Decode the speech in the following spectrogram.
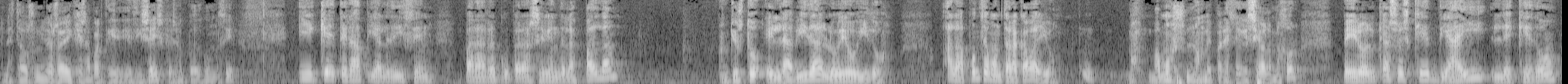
en Estados Unidos sabéis que es a partir de 16 que se puede conducir. ¿Y qué terapia le dicen para recuperarse bien de la espalda? Yo esto en la vida lo he oído ala, ponte a montar a caballo. Vamos, no me parece que sea lo mejor, pero el caso es que de ahí le quedó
